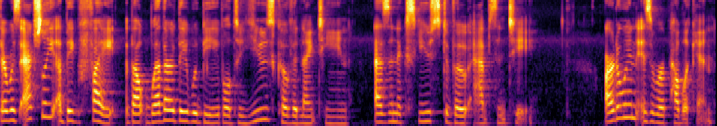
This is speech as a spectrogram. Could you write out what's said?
there was actually a big fight about whether they would be able to use COVID 19 as an excuse to vote absentee. Ardoin is a Republican,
